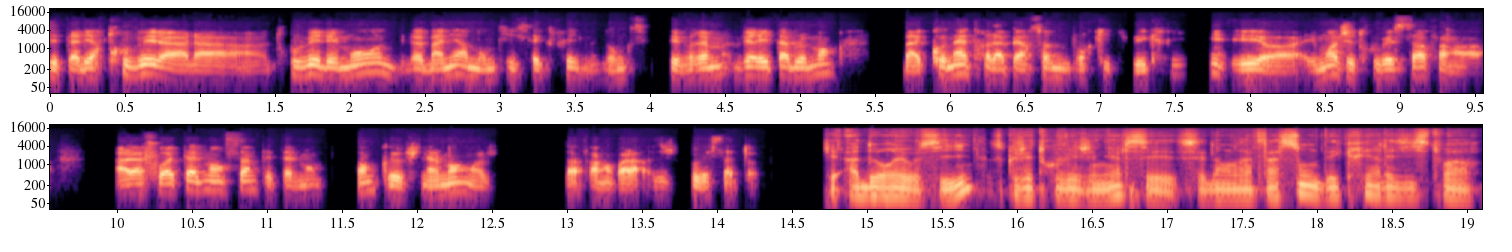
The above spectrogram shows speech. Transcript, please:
c'est-à-dire trouver la, la trouver les mots, la manière dont il s'exprime. Donc c'est vraiment véritablement bah, connaître la personne pour qui tu écris. Et, euh, et moi, j'ai trouvé ça, enfin, à la fois tellement simple et tellement puissant que finalement, enfin voilà, j'ai trouvé ça top. J'ai adoré aussi. Ce que j'ai trouvé génial, c'est dans la façon d'écrire les histoires.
